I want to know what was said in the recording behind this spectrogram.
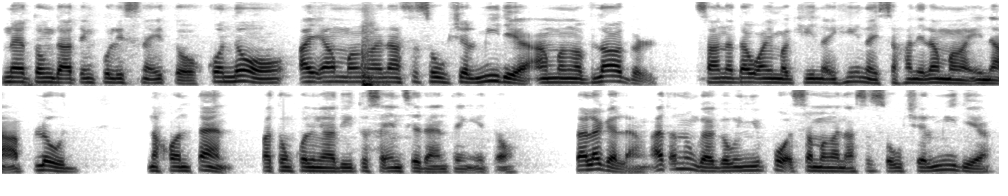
netong dating pulis na ito, kuno ay ang mga nasa social media, ang mga vlogger. Sana daw ay maghinay-hinay sa kanilang mga ina-upload na content patungkol nga dito sa insidenteng ito. Talaga lang. At anong gagawin niyo po sa mga nasa social media?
